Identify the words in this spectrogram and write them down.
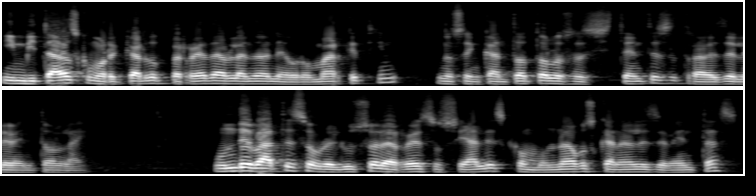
Invitados como Ricardo Perreda hablando de neuromarketing, nos encantó a todos los asistentes a través del evento online. Un debate sobre el uso de las redes sociales como nuevos canales de ventas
